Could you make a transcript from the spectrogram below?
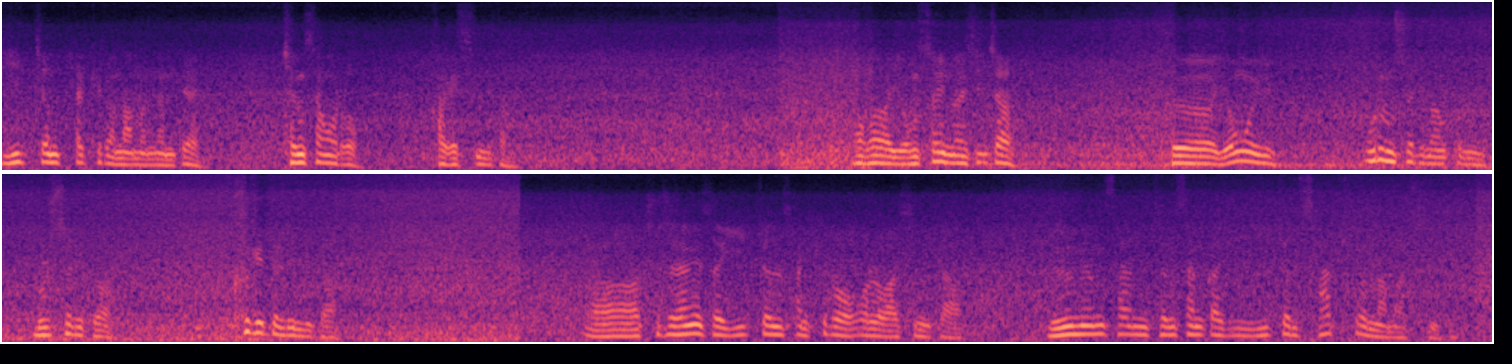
2.8km 남았는데 정상으로 가겠습니다. 아마 용서이면 진짜 그 용의 울음소리만큼 물소리가 크게 들립니다. 아, 주차장에서 2.3km 올라왔습니다. 유명산 정상까지 2.4km 남았습니다.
